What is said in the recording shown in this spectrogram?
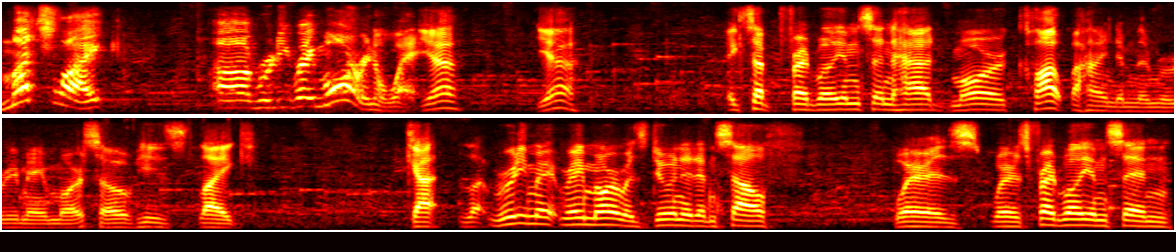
Much like uh, Rudy Ray Moore, in a way. Yeah, yeah. Except Fred Williamson had more clout behind him than Rudy Ray Moore, so he's like got Rudy Ray Moore was doing it himself, whereas whereas Fred Williamson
